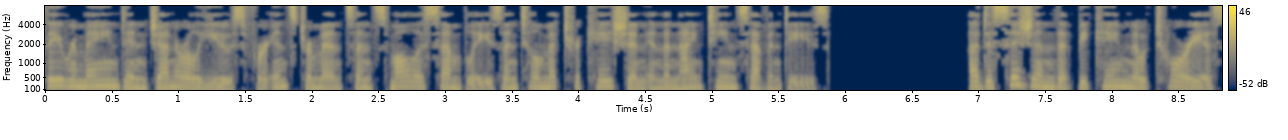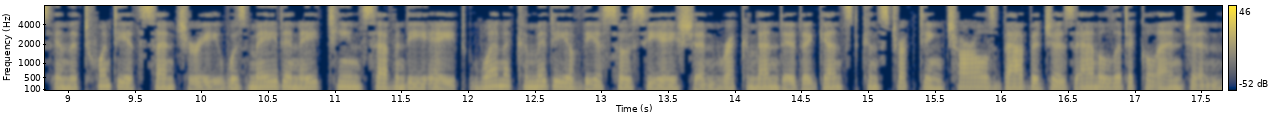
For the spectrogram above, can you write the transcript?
They remained in general use for instruments and small assemblies until metrication in the 1970s. A decision that became notorious in the 20th century was made in 1878 when a committee of the association recommended against constructing Charles Babbage's analytical engine.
